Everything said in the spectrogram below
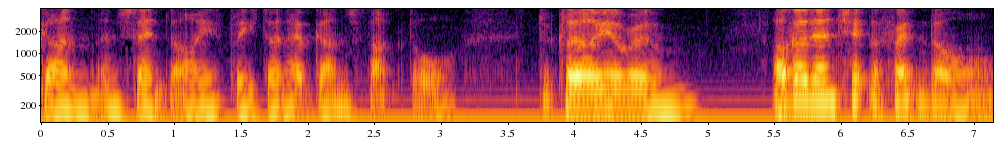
gun and scent eyes. Please don't have guns. Fuck door. To clear your room. I'll go down and check the front door.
